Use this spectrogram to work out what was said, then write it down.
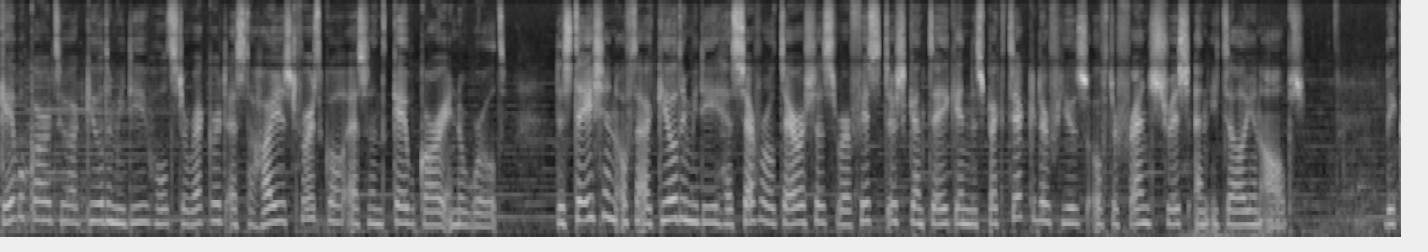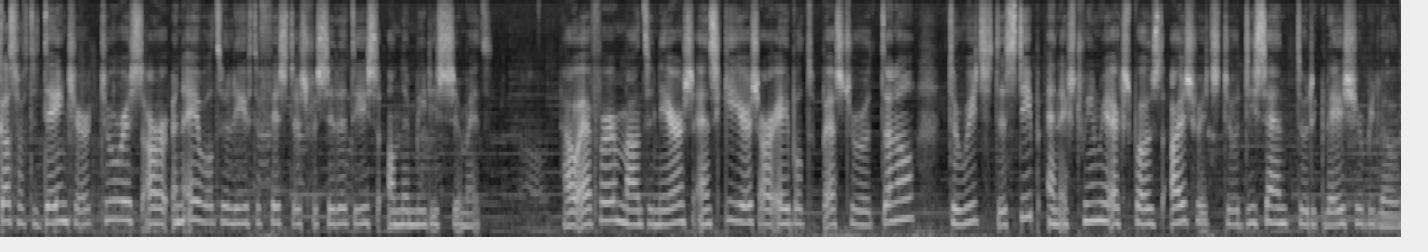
Cable car to Aiguille de Midi holds the record as the highest vertical ascent cable car in the world. The station of the Aiguille de Midi has several terraces where visitors can take in the spectacular views of the French, Swiss and Italian Alps. Because of the danger, tourists are unable to leave the visitors' facilities on the Midi summit. However, mountaineers and skiers are able to pass through a tunnel to reach the steep and extremely exposed ice ridge to descend to the glacier below.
